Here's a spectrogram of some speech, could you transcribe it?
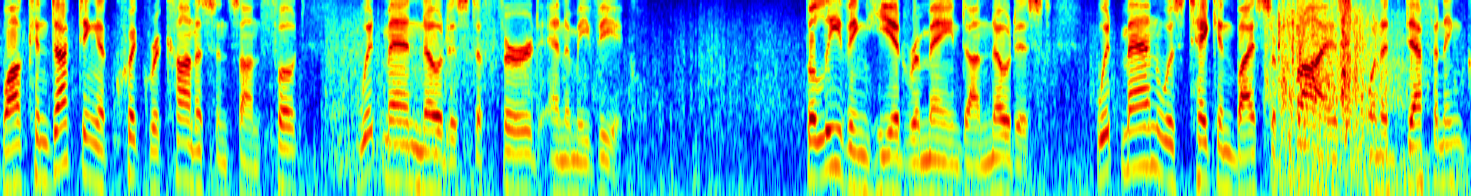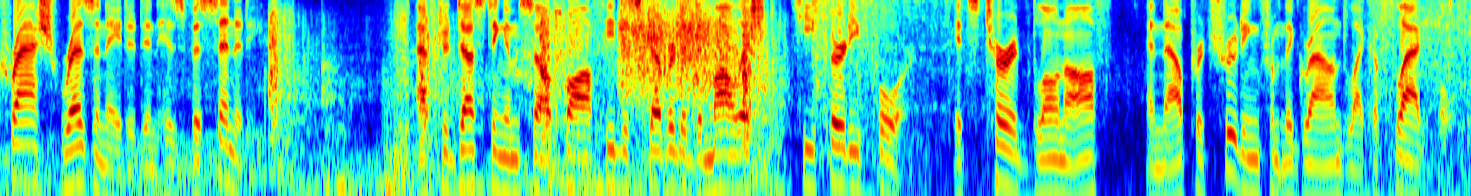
While conducting a quick reconnaissance on foot, Wittmann noticed a third enemy vehicle. Believing he had remained unnoticed, Wittmann was taken by surprise when a deafening crash resonated in his vicinity. After dusting himself off, he discovered a demolished T-34, its turret blown off and now protruding from the ground like a flagpole.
